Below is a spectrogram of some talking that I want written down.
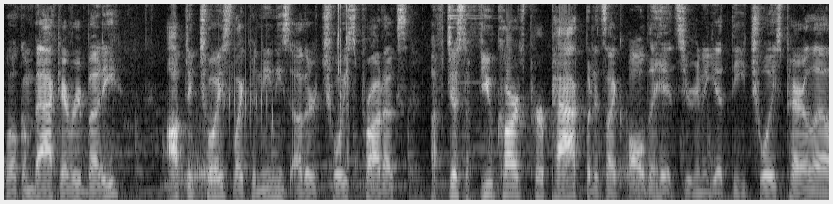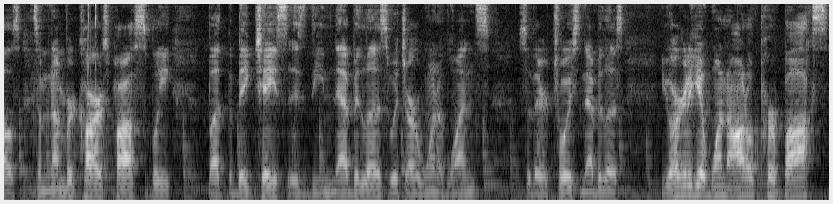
Welcome back, everybody. Optic Choice, like Panini's other Choice products, of just a few cards per pack, but it's like all the hits. You're going to get the Choice parallels, some numbered cards possibly, but the big chase is the Nebulas, which are one of ones. So they're Choice Nebulas. You are going to get one auto per box.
